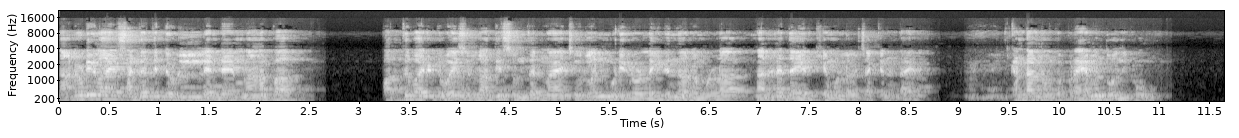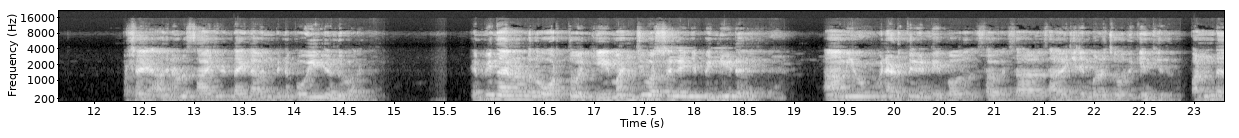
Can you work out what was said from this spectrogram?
നാടോടികളായ സംഘത്തിന്റെ ഉള്ളിൽ എന്റെ നാണപ്പ പത്ത് പതിനെട്ട് വയസ്സുള്ള അതിസുന്ദരനായ ചുരുളൻ മുടികളുള്ള ഇരുനിറമുള്ള നല്ല ദൈർഘ്യമുള്ള ഒരു ചക്കൻ ഉണ്ടായിരുന്നു കണ്ടാൽ നമുക്ക് പ്രേമം തോന്നിപ്പോവും പക്ഷേ അതിനോട് സാഹചര്യം ഉണ്ടായില്ല. അവൻ പിന്നെ പോയി എന്ന് പറഞ്ഞു. എം പി നാരായണനോട് ഓർത്തു വെക്കുകയും അഞ്ചു വർഷം കഴിഞ്ഞ് പിന്നീട് ആമി വകുപ്പിന് അടുത്ത് കിട്ടിയപ്പോൾ സാഹചര്യം പോലെ ചോദിക്കുകയും ചെയ്തു. പണ്ട്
